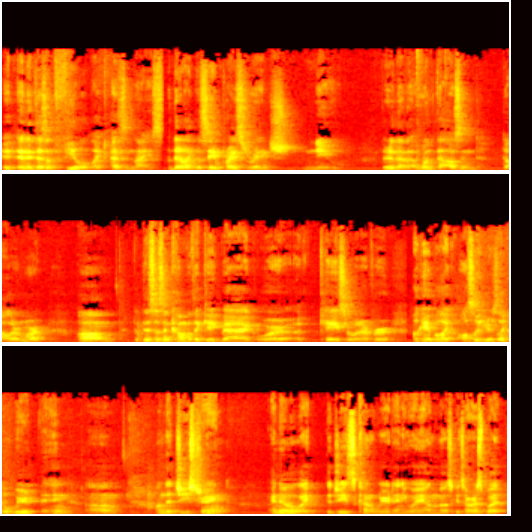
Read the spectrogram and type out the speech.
it, and it doesn't feel like as nice. They're like the same price range new. They're in that, that $1,000 mark. Um, but this doesn't come with a gig bag or a case or whatever. Okay, but like also here's like a weird thing um, on the G string. I know like the G is kind of weird anyway on most guitars, but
